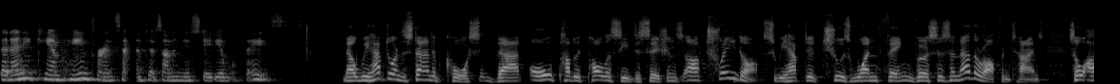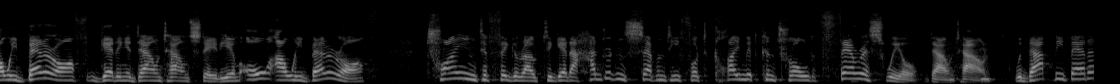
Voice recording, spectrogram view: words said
that any campaign for incentives on a new stadium will face. Now, we have to understand, of course, that all public policy decisions are trade offs. We have to choose one thing versus another, oftentimes. So, are we better off getting a downtown stadium, or are we better off trying to figure out to get a 170 foot climate controlled Ferris wheel downtown. Would that be better?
